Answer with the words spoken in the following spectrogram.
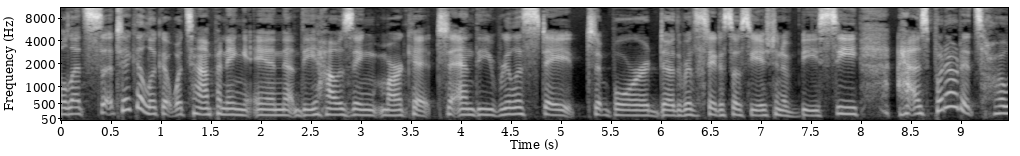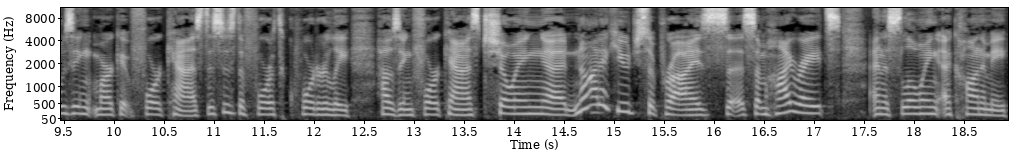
Well, let's uh, take a look at what's happening in the housing market. And the Real Estate Board, uh, the Real Estate Association of BC, has put out its housing market forecast. This is the fourth quarterly housing forecast, showing uh, not a huge surprise, uh, some high rates and a slowing economy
